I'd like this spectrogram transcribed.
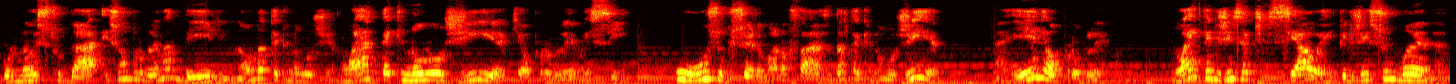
por não estudar, isso é um problema dele, não da tecnologia. Não é a tecnologia que é o problema, e sim o uso que o ser humano faz da tecnologia. Né? Ele é o problema. Não é inteligência artificial, é inteligência humana.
